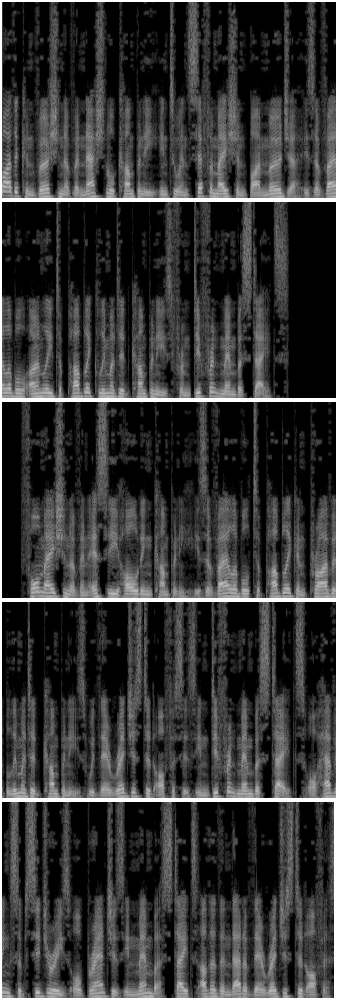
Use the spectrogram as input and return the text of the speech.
by the conversion of a national company into an by merger is available only to public limited companies from different member states. Formation of an SE holding company is available to public and private limited companies with their registered offices in different member states or having subsidiaries or branches in member states other than that of their registered office.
